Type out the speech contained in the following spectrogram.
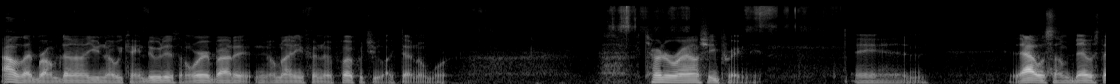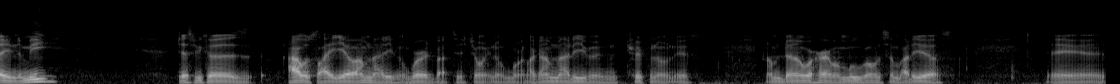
I was like, bro, I'm done. You know, we can't do this. Don't worry about it. You know, I'm not even finna fuck with you like that no more. Turn around, she pregnant. And that was something devastating to me just because I was like, yo, I'm not even worried about this joint no more. Like, I'm not even tripping on this. I'm done with her. I'm going to move on to somebody else. And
